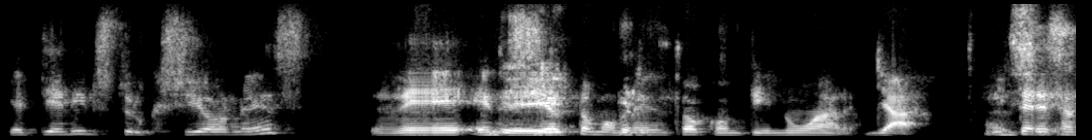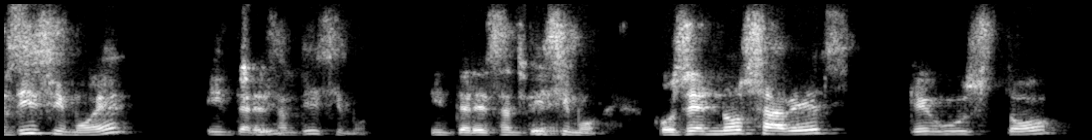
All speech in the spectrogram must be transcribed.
que tiene instrucciones de en De- cierto momento continuar. Ya, interesantísimo, ¿eh? Interesantísimo, interesantísimo. José, no sabes qué gusto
